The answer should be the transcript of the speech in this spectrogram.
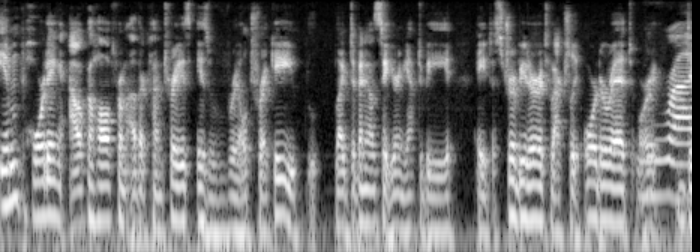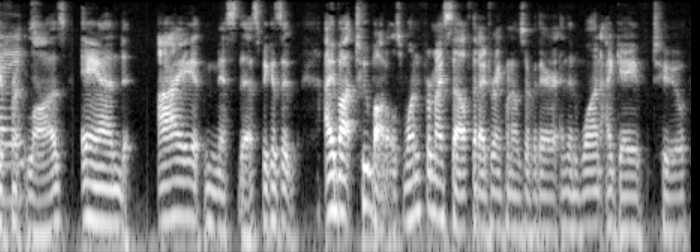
importing alcohol from other countries is real tricky. Like depending on the state you're in, you have to be a distributor to actually order it or Right. different laws. And I miss this because it. I bought two bottles, one for myself that I drank when I was over there, and then one I gave to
